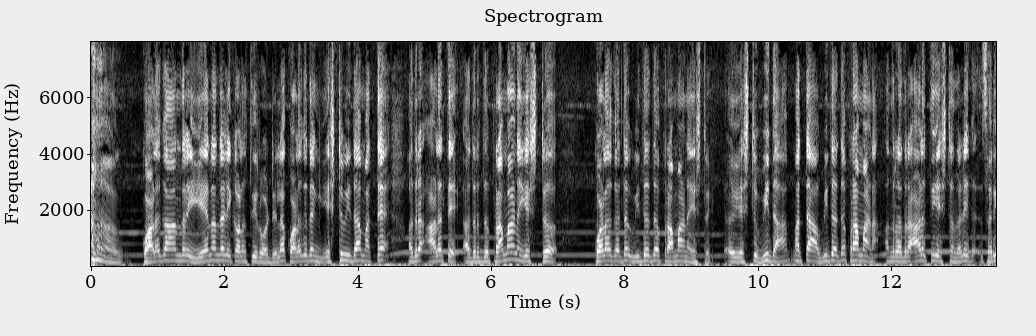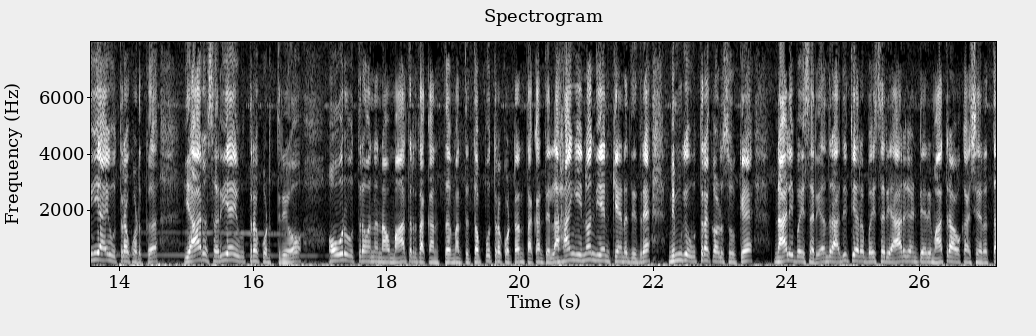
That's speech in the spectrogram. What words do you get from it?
ಕೊಳಗ ಅಂದರೆ ಏನಂದಳಿ ಕಳಿಸ್ತೀರೋ ಅಡ್ಡಿಲ್ಲ. ಕೊಳಗದಂಗೆ ಎಷ್ಟು ವಿಧ ಮತ್ತು ಅದರ ಅಳತೆ, ಅದರದ್ದು ಪ್ರಮಾಣ ಎಷ್ಟು? ಕೊಳಗದ ವಿಧದ ಪ್ರಮಾಣ ಎಷ್ಟು? ಎಷ್ಟು ವಿಧ ಮತ್ತು ಆ ವಿಧದ ಪ್ರಮಾಣ? ಅಂದ್ರೆ ಅದರ ಅಳತಿ ಎಷ್ಟು ಅಂದೇಳಿ ಸರಿಯಾಗಿ ಉತ್ತರ ಕೊಡಕ್ಕೆ. ಯಾರು ಸರಿಯಾಗಿ ಉತ್ತರ ಕೊಡ್ತೀರೋ ಅವ್ರ ಉತ್ತರವನ್ನು ನಾವು ಮಾತ್ರ ತಕ್ಕಂತ ಮತ್ತು ತಪ್ಪು ಉತ್ತರ ಕೊಟ್ಟಂತ ತಕ್ಕಂತಿಲ್ಲ ಹಾಗೆ ಇನ್ನೊಂದು ಏನು ಕೇಳದಿದ್ರೆ ನಿಮಗೆ ಉತ್ತರ ಕಳಿಸೋಕೆ ನಾಳೆ ಬೈಸರಿ, ಅಂದರೆ ಆದಿತ್ಯವಾರ ಬೈಸರಿ ಆರು ಗಂಟೆಯಲ್ಲಿ ಮಾತ್ರ ಅವಕಾಶ ಇರುತ್ತೆ.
